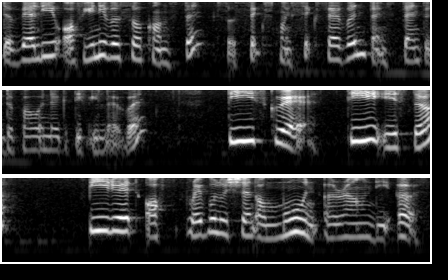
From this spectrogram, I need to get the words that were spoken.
the value of universal constant. So 6.67 times 10 to the power negative 11. t square. t is the period of revolution of moon around the earth.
